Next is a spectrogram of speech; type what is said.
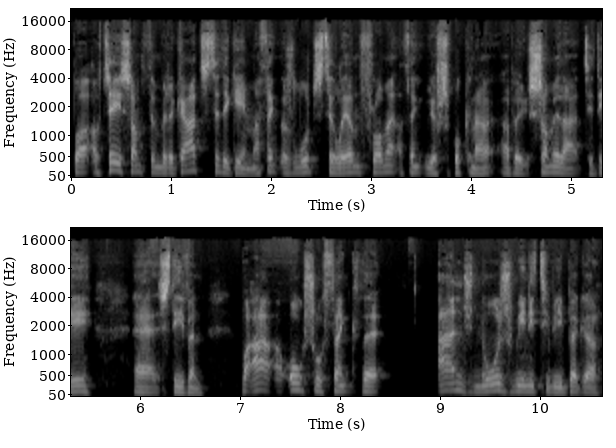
But I'll tell you something with regards to the game, I think there's loads to learn from it. I think we've spoken about some of that today, uh, Steven. But I also think that Ange knows we need to be bigger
